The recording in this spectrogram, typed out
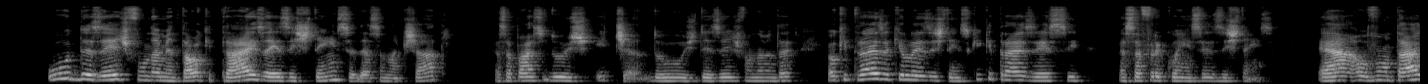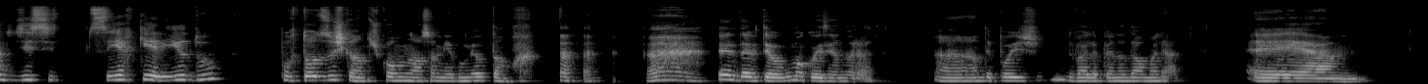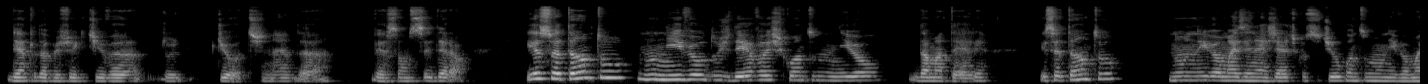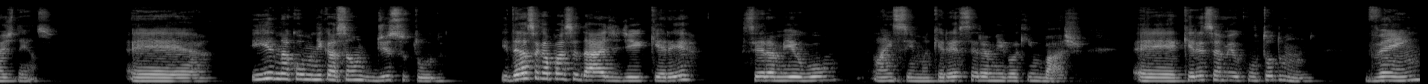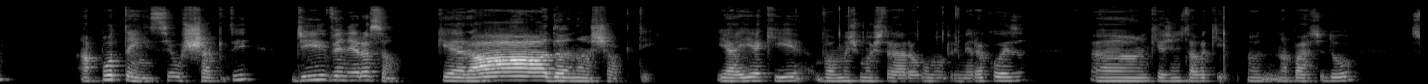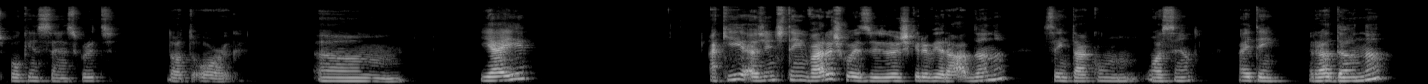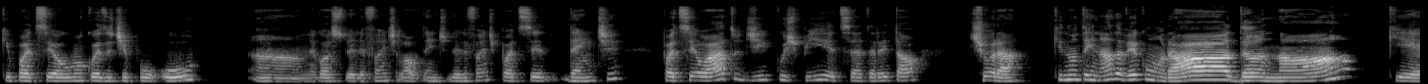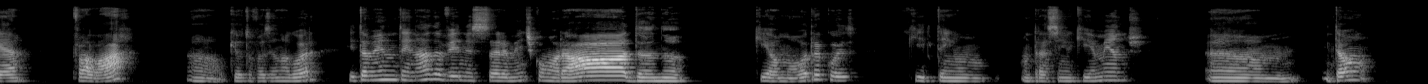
o desejo fundamental que traz a existência dessa nakshatra, essa parte dos itcha, dos desejos fundamentais, é o que traz aquilo à existência. O que, que traz esse, essa frequência à existência? É a, a vontade de se, ser querido por todos os cantos, como nosso amigo Milton. Ele deve ter alguma coisa anurada. Ah, depois vale a pena dar uma olhada. É, dentro da perspectiva do, de outros, né, da versão sideral. Isso é tanto no nível dos devas quanto no nível da matéria. Isso é tanto num nível mais energético sutil quanto num nível mais denso. É, e na comunicação disso tudo. E dessa capacidade de querer ser amigo lá em cima, querer ser amigo aqui embaixo, é, querer ser amigo com todo mundo, vem a potência, o Shakti de veneração, que é Radhana Shakti. E aí aqui vamos mostrar alguma primeira coisa uh, que a gente estava aqui na parte do spokensanskrit.org. Um, e aí Aqui a gente tem várias coisas. Eu escrevi Radhana, sem estar com o acento. Aí tem Radhana, que pode ser alguma coisa tipo o ah, negócio do elefante, lá o dente do elefante. Pode ser dente, pode ser o ato de cuspir, etc e tal, de chorar. Que não tem nada a ver com Radhana, que é falar, ah, o que eu estou fazendo agora. E também não tem nada a ver necessariamente com Radhana, que é uma outra coisa, que tem um, um tracinho aqui a menos. Um, então,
